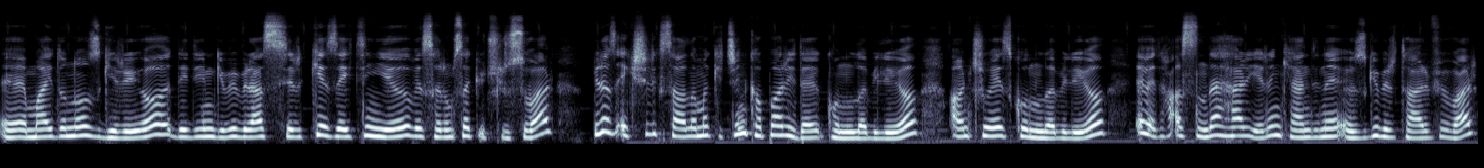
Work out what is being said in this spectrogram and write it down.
e, maydanoz giriyor. Dediğim gibi biraz sirke, zeytinyağı ve sarımsak üçlüsü var. Biraz ekşilik sağlamak için kapari de konulabiliyor. Ançuez konulabiliyor. Evet aslında her yerin kendine özgü bir tarifi var.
